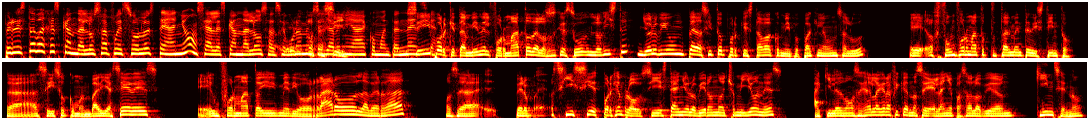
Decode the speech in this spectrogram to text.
Pero esta baja escandalosa fue solo este año, o sea, la escandalosa seguramente Eh, o sea, ya sí. venía como en tendencia. Sí, porque también el formato de los Oscars estuvo, ¿lo viste? Yo lo vi un pedacito porque estaba con mi papá, que le un saludo. Eh, fue un formato totalmente distinto. O sea, se hizo como en varias sedes, eh, un formato ahí medio raro, la verdad. O sea, eh, pero sí, sí, por ejemplo, si este año lo vieron 8 millones, aquí les vamos a dejar la gráfica, no sé, el año pasado lo vieron 15, ¿no?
